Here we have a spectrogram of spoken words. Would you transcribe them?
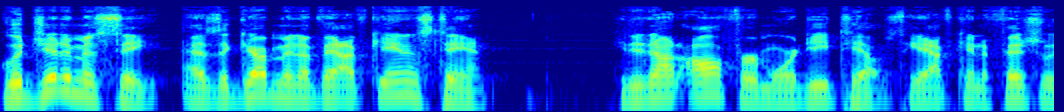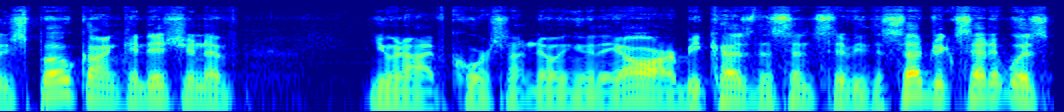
legitimacy, as the government of Afghanistan. He did not offer more details. The Afghan official who spoke on condition of you and I, of course, not knowing who they are, because the sensitivity of the subject said it was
